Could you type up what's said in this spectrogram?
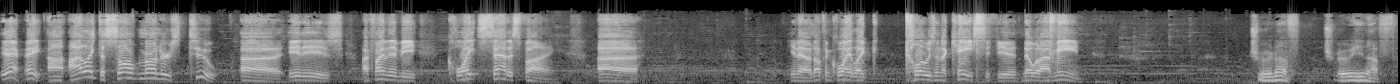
Yeah. Hey, uh, I like to solve murders too. Uh, it is. I find it to be quite satisfying. Uh, you know, nothing quite like closing a case, if you know what I mean. True enough. True enough.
